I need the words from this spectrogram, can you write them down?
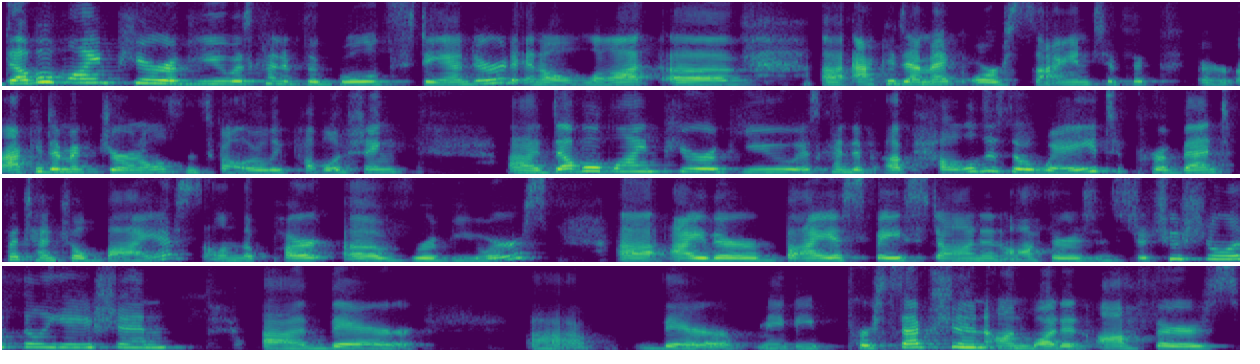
Double blind peer review is kind of the gold standard in a lot of uh, academic or scientific or academic journals and scholarly publishing. Uh, double blind peer review is kind of upheld as a way to prevent potential bias on the part of reviewers, uh, either bias based on an author's institutional affiliation, uh, their, uh, their maybe perception on what an author's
